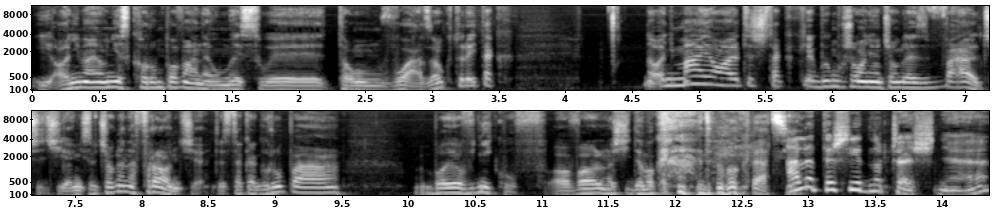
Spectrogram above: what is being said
I oni mają nieskorumpowane umysły tą władzą, której tak no oni mają, ale też tak jakby muszą o nią ciągle walczyć i oni są ciągle na froncie. To jest taka grupa bojowników o wolność i demokra- demokrację. Ale też jednocześnie,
